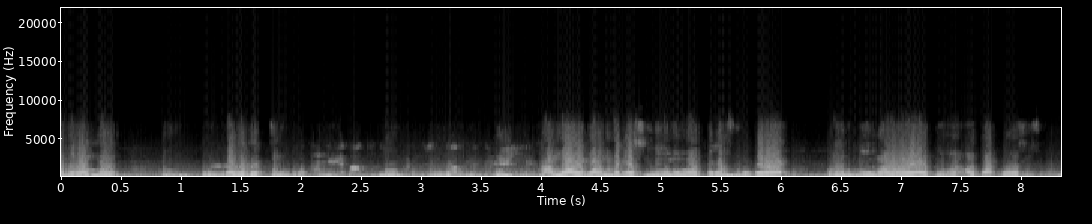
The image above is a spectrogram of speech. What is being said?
অবলম্বনে আমরা এখান থেকে শিলিগুড়ি মোড় থেকে শুরু করে দুই মোড় হয়ে দু নম্বর তারপরে শেষ করি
